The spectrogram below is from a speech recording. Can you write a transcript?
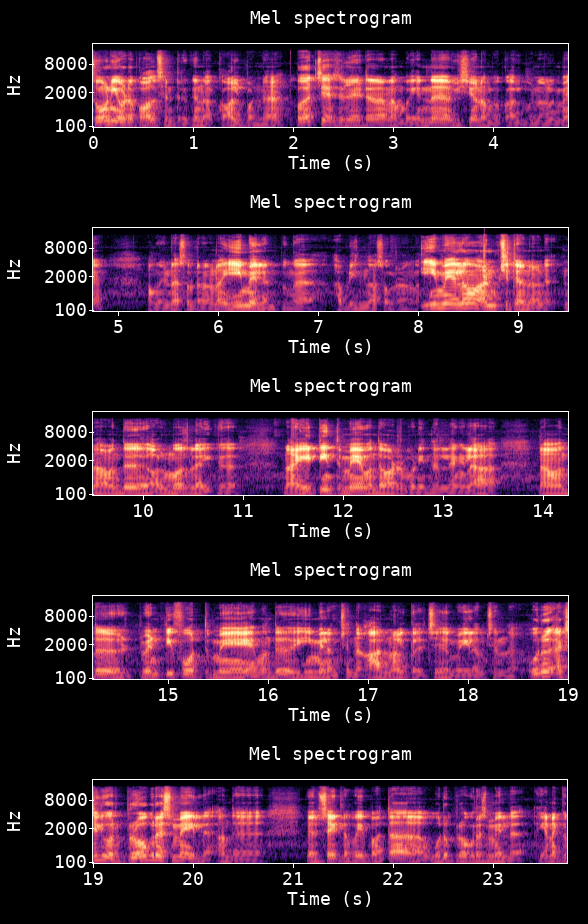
சோனியோட கால் சென்டருக்கு நான் கால் பண்ணேன். பர்ச்சேஸ் ரிலேட்டடாக நம்ம என்ன விஷயம் நம்ம கால் பண்ணாலுமே அவங்க என்ன சொல்கிறாங்கன்னா இமெயில் அனுப்புங்க அப்படின்னு தான் சொல்கிறாங்க இமெயிலும் அனுப்பிச்சிட்டேன் நான். நான் வந்து ஆல்மோஸ்ட் லைக் நான் எயிட்டீன்த் மே வந்து ஆர்டர் பண்ணியிருந்தேன் இல்லைங்களா? நான் வந்து டுவெண்ட்டி ஃபோர்த் மே வந்து இமெயில் அனுப்பிச்சிருந்தேன். ஆறு நாள் கழிச்சு மெயில் அனுப்பிச்சிருந்தேன். ஒரு ஆக்சுவலி ஒரு ப்ரோக்ரஸுமே இல்லை. அந்த வெப்சைட்டில் போய் பார்த்தா ஒரு ப்ரோக்ரஸுமே இல்லை. எனக்கு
